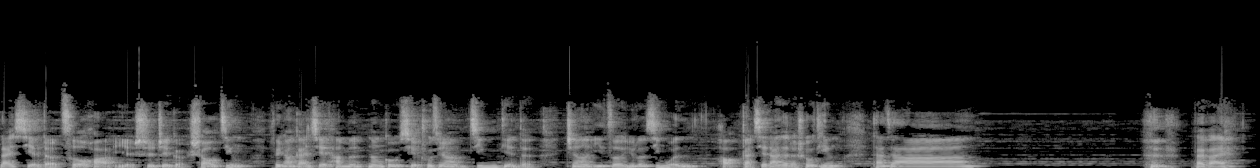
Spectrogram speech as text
来写的，策划也是这个邵静，非常感谢他们能够写出这样经典的这样一则娱乐新闻。好，感谢大家的收听，大家 拜拜。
